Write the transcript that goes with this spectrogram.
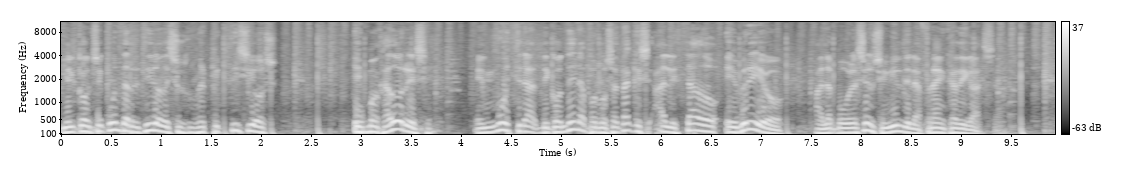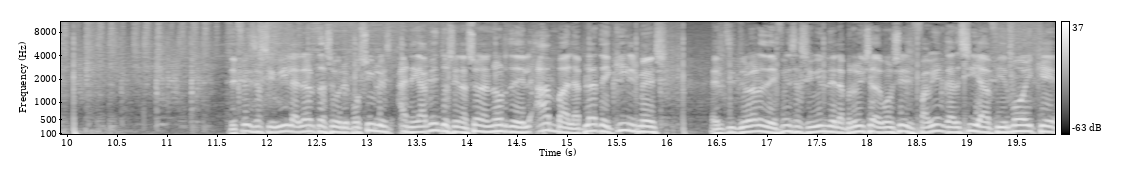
y el consecuente retiro de sus respectivos embajadores en muestra de condena por los ataques al Estado hebreo a la población civil de la Franja de Gaza. Defensa Civil alerta sobre posibles anegamientos en la zona norte del AMBA, La Plata y Quilmes. El titular de Defensa Civil de la provincia de Buenos Aires, Fabián García, afirmó hoy que,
